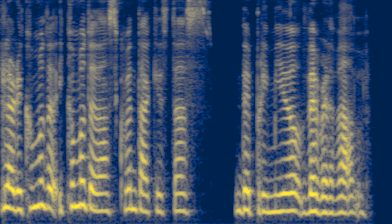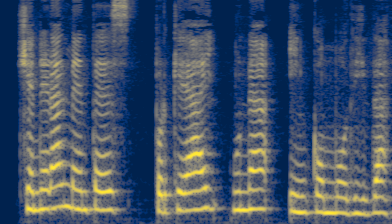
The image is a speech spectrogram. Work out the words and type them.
Claro, ¿y cómo te, cómo te das cuenta que estás deprimido de verdad? Generalmente es porque hay una incomodidad,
